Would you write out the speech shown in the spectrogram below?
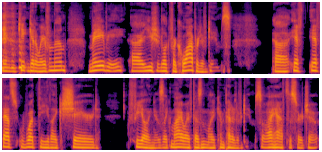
and you can't get away from them, maybe uh, you should look for cooperative games. Uh, if if that's what the like shared feeling is, like my wife doesn't like competitive games, so I have to search out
